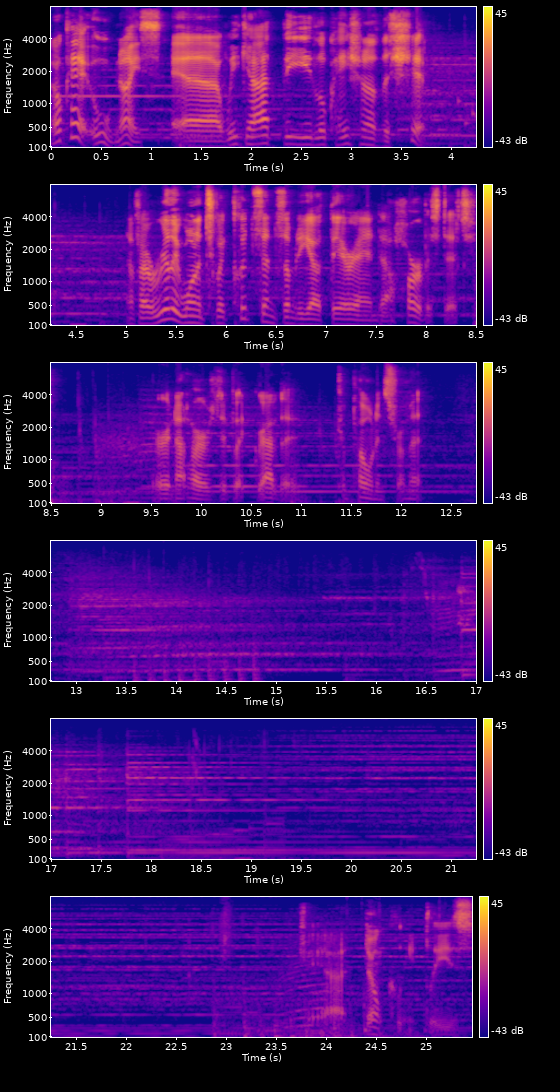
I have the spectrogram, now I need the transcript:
Okay, ooh, nice. Uh, we got the location of the ship. Now, if I really wanted to, I could send somebody out there and uh, harvest it. Or not harvest it, but grab the components from it. Please.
